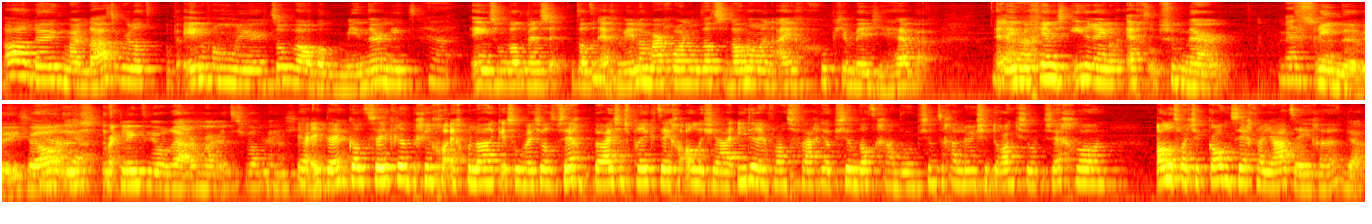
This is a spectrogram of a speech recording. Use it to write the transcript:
ah leuk, maar later wordt dat op een of andere manier toch wel wat minder. Niet Ja. eens omdat mensen dat echt willen, maar gewoon omdat ze dan al een eigen groepje een beetje hebben. En Ja. in het begin is iedereen nog echt op zoek naar Mensen. vrienden, weet je wel. Ja. dus Ja. het Maar- klinkt heel raar, maar het is wel een beetje... Ja, ik denk dat het zeker in het begin gewoon echt belangrijk is om, weet je wat we zeggen, bij wijze van spreken tegen alles ja. Iedereen van ons vraagt, je je zin om dat te gaan doen, heb je zin om te gaan lunchen, drankjes doen. Zeg gewoon, alles wat je kan, zeg daar ja tegen. Ja.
